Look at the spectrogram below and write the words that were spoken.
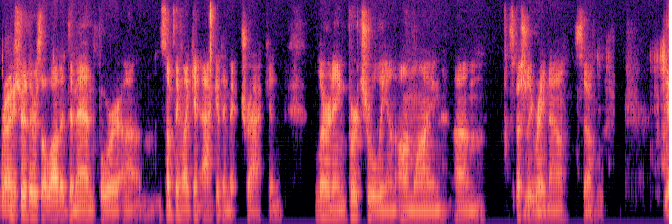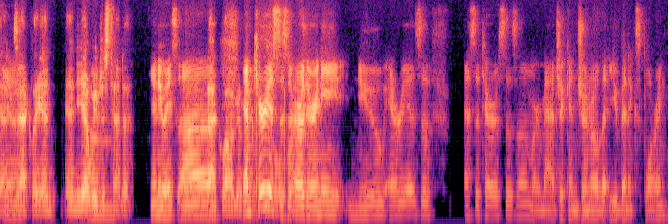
right. I'm sure there's a lot of demand for um, something like an academic track and learning virtually and online, um, especially mm-hmm. right now. So, mm-hmm. yeah, yeah, exactly. And and yeah, we've just um, had a anyways uh, backlog. Of, I'm curious: is there, are there any new areas of esotericism or magic in general that you've been exploring?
